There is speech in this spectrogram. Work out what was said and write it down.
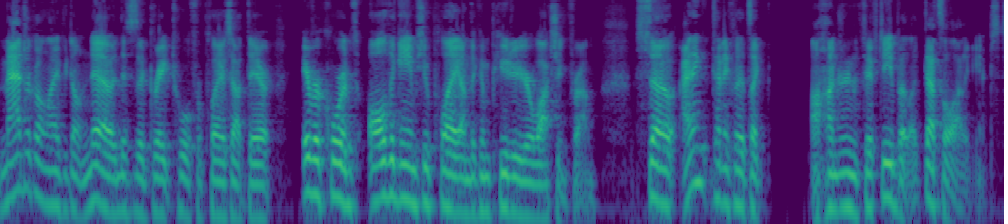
Magic Online, if you don't know, this is a great tool for players out there. It records all the games you play on the computer you're watching from. So I think technically it's like 150, but like that's a lot of games.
